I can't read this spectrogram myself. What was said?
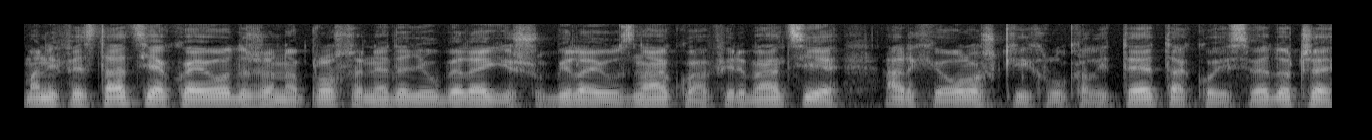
Manifestacija koja je održana prošle nedelje u Belegišu bila je u znaku afirmacije arheoloških lokaliteta koji svedoče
